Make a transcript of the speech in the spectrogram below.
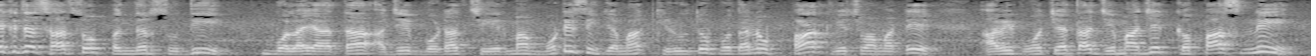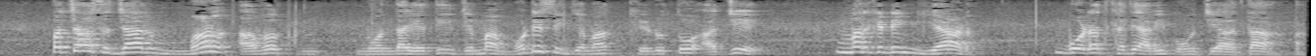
એક હજાર સાતસો પંદર સુધી બોલાયા હતા. આજે બોટાદ શહેરમાં મોટી સંખ્યામાં ખેડૂતો પોતાનો પાક વેચવા માટે આવી પહોંચ્યા હતા, જેમાં આજે કપાસની પચાસ હજાર મણ આવક નોંધાઈ હતી, જેમાં મોટી સંખ્યામાં ખેડૂતો આજે માર્કેટિંગ યાર્ડ બોટાદ ખાતે આવી પહોંચ્યા હતા.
